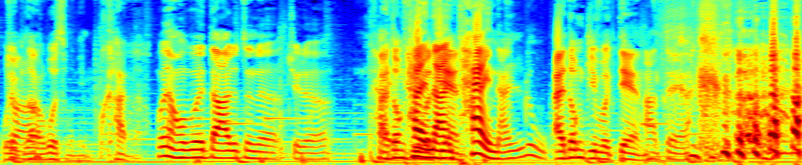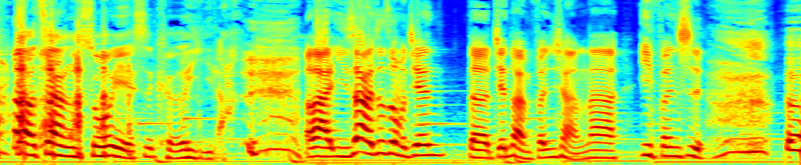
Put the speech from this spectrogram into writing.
我也不知道为什么你不看呢、啊？我想会不会大家就真的觉得太太难太难入？I don't give a damn 啊，对啊，要 这样说也是可以啦。好吧，以上就是我们今天的简短分享。那一分是，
